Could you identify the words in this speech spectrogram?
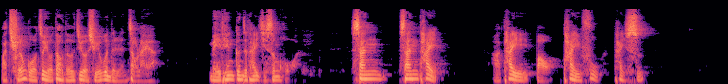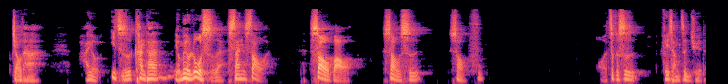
把全国最有道德、最有学问的人找来啊，每天跟着他一起生活，三。三太啊，太保、太傅、太师，教他，还有一直看他有没有落实啊，三少啊，少保、少师、少妇，哦，这个是非常正确的，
